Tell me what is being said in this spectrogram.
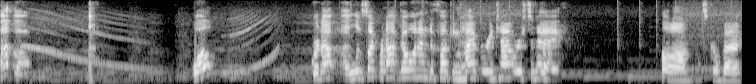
oh. Well, we're not. It looks like we're not going into fucking Ivory Towers today. Hold on, let's go back.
